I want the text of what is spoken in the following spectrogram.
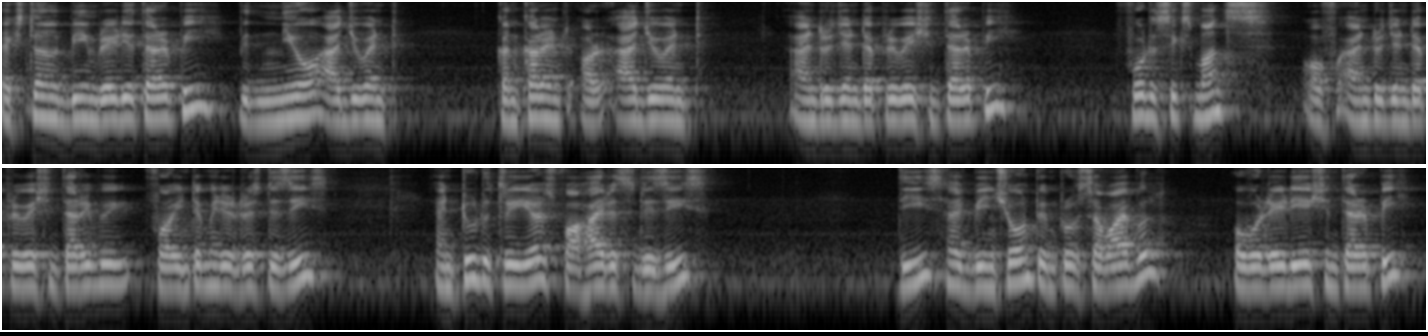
external beam radiotherapy with neoadjuvant concurrent or adjuvant androgen deprivation therapy, four to six months of androgen deprivation therapy for intermediate risk disease, and two to three years for high risk disease. These have been shown to improve survival over radiation therapy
